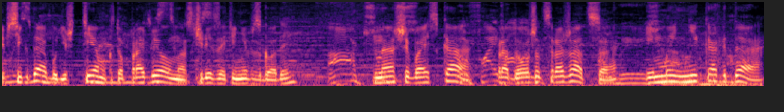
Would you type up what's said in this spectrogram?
Ты всегда будешь тем, кто провел нас через эти невзгоды. Наши войска продолжат сражаться, и мы никогда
